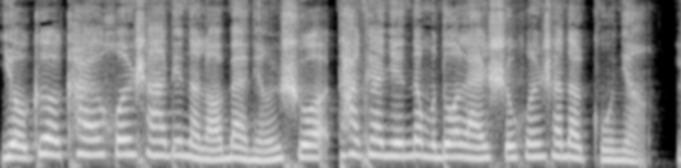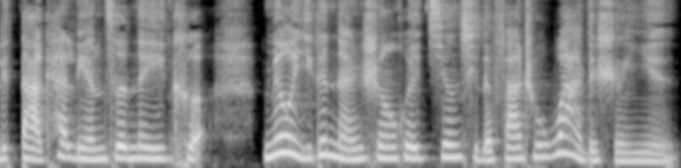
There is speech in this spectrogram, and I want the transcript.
有个开婚纱店的老板娘说，她看见那么多来试婚纱的姑娘，打开帘子的那一刻，没有一个男生会惊喜的发出哇的声音。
